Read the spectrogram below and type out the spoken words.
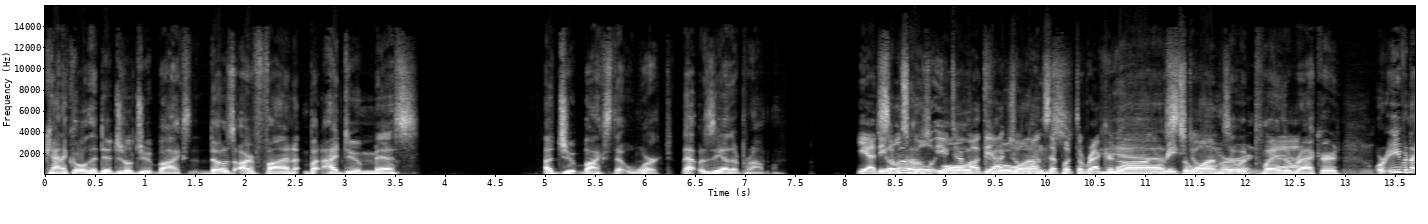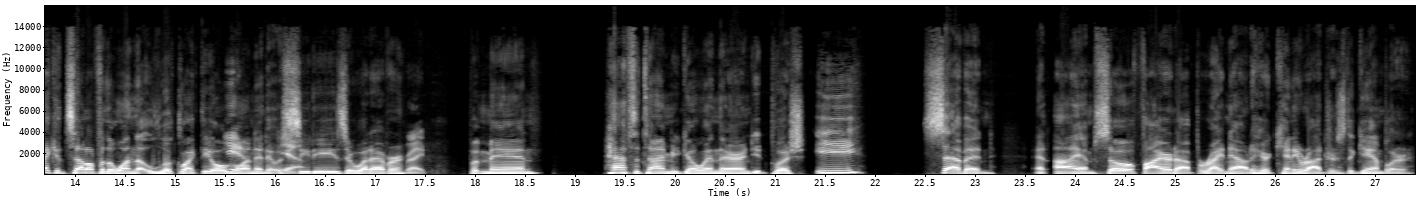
kind of cool. The digital jukebox; those are fun, but I do miss a jukebox that worked. That was the other problem. Yeah, the Some old school. You talking about the cool actual ones, ones, that put the record on yes, and reached the ones that would and- play the yeah. record, mm-hmm. or even I could settle for the one that looked like the old Yeah, one and it was yeah. CDs or whatever. Right. But man, half the time you'd go in there and you'd push E7. And I am so fired up right now to hear Kenny Rogers, the gambler.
